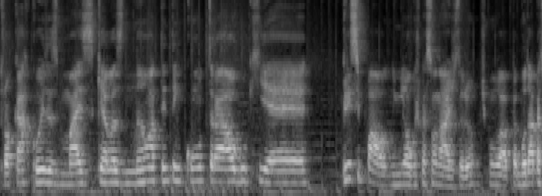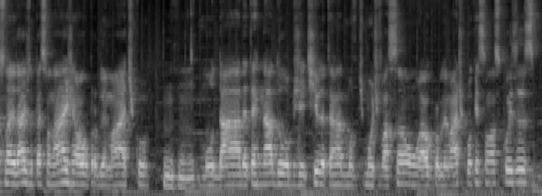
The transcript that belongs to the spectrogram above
trocar coisas, mas que elas não atentem contra algo que é principal em alguns personagens, entendeu? Tipo, mudar a personalidade do personagem é algo problemático, Uhum. mudar determinado objetivo, determinada mo- motivação é algo problemático, porque são as coisas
